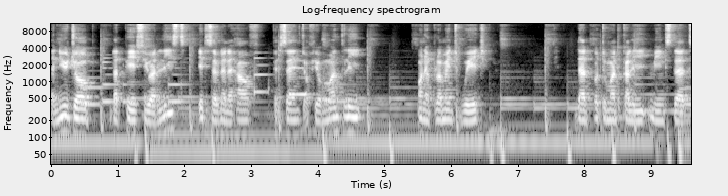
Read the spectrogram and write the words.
a new job that pays you at least 87.5% of your monthly unemployment wage, that automatically means that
